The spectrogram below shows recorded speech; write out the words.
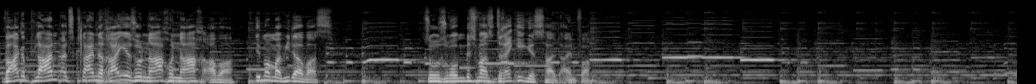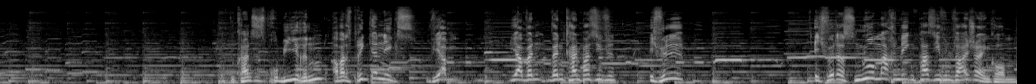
War geplant als kleine Reihe, so nach und nach aber. Immer mal wieder was. So, so ein bisschen was Dreckiges halt einfach. Kannst es probieren, aber das bringt ja nichts. Wir haben... Ja, wenn, wenn kein passives... Ich will... Ich würde das nur machen wegen passiven Fleischeinkommen.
